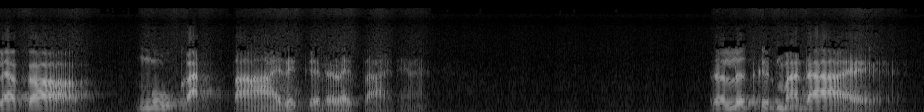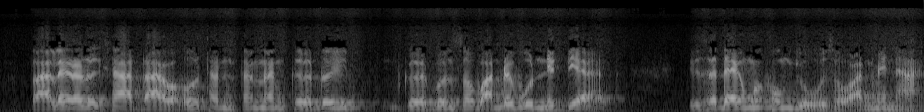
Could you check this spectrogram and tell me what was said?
แล้วก็งูกัดตายหรือเกิดอะไรตายเนี่ยนะระลึกขึ้นมาได้ ตายแล้วระลึกชาติได้ว่าโอ้ท่านท่านนั้นเกิดด้วยเกิดบนสวรรค์ด้วยบุญนิดเดียวคือแสดงว่าคงอยู่สวรรค์ไม่นาน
